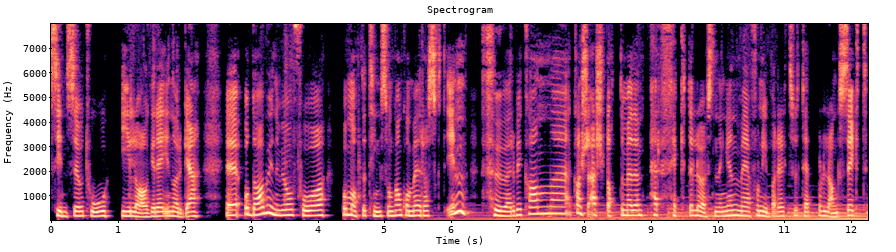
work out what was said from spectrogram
sin CO2 i lageret i Norge. Eh, og da begynner vi å få på en måte ting som kan komme raskt inn, før vi kan kanskje erstatte med den perfekte løsningen med fornybar elektrisitet på lang sikt.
